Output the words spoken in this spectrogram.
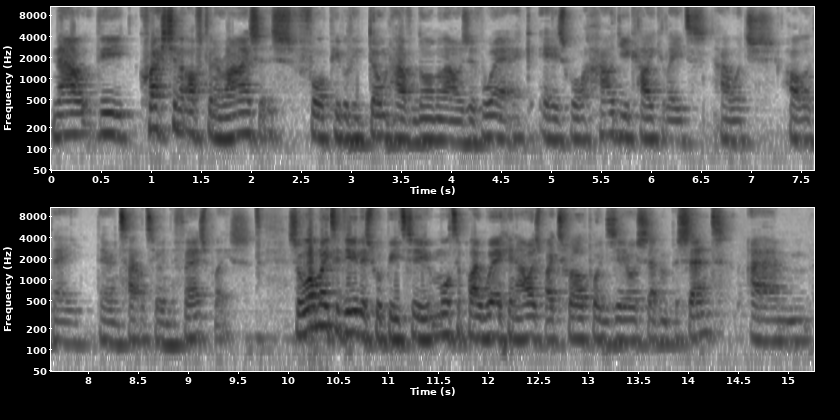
Now, the question that often arises for people who don't have normal hours of work is well, how do you calculate how much holiday they're entitled to in the first place? So, one way to do this would be to multiply working hours by 12.07%. Um,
